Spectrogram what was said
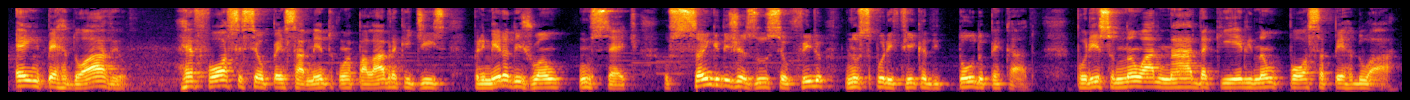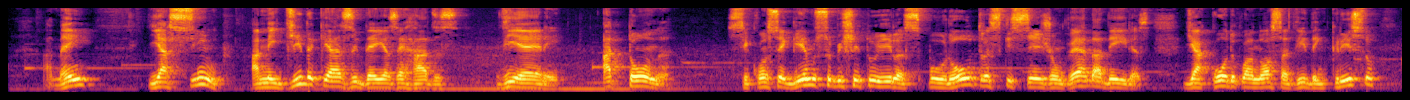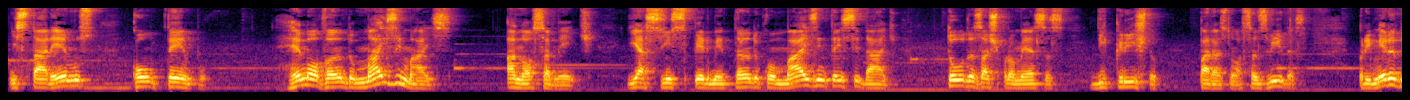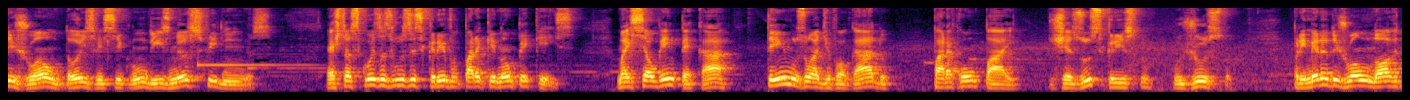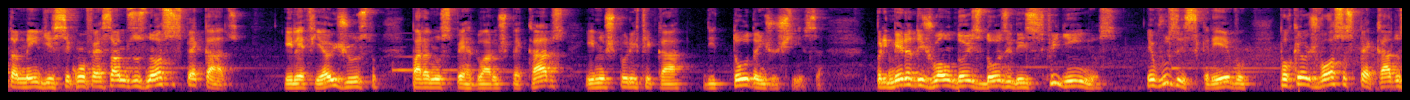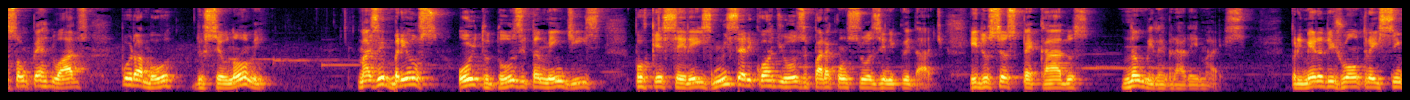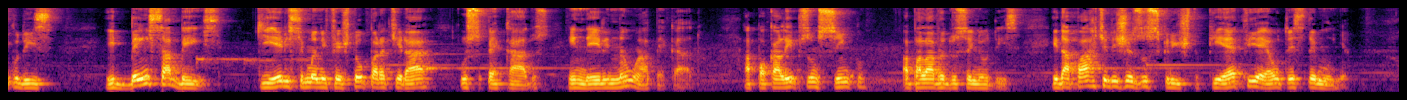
é imperdoável, reforce seu pensamento com a palavra que diz, 1 de João 1,7: O sangue de Jesus, seu Filho, nos purifica de todo pecado. Por isso não há nada que ele não possa perdoar. Amém? E assim, à medida que as ideias erradas vierem à tona, se conseguirmos substituí-las por outras que sejam verdadeiras, de acordo com a nossa vida em Cristo, estaremos com o tempo renovando mais e mais a nossa mente e assim experimentando com mais intensidade todas as promessas de Cristo para as nossas vidas. 1 de João 2, versículo 1 diz: Meus filhinhos, estas coisas vos escrevo para que não pequeis. Mas se alguém pecar, temos um advogado para com o Pai, Jesus Cristo, o justo. 1 de João 9 também diz: Se confessarmos os nossos pecados, ele é fiel e justo para nos perdoar os pecados e nos purificar de toda injustiça. 1 de João 2,12 diz: Filhinhos, eu vos escrevo, porque os vossos pecados são perdoados por amor do seu nome. Mas Hebreus 8,12 também diz: Porque sereis misericordioso para com suas iniquidades, e dos seus pecados não me lembrarei mais. 1 de João 3,5 diz: E bem sabeis que ele se manifestou para tirar os pecados, e nele não há pecado. Apocalipse 1,5, a palavra do Senhor diz: e da parte de Jesus Cristo, que é fiel testemunha,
